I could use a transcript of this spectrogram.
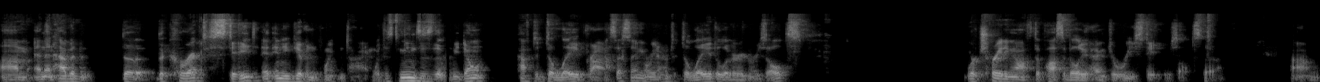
um, and then have it the, the correct state at any given point in time. What this means is that we don't have to delay processing or we don't have to delay delivering results. We're trading off the possibility of having to restate results though. Um,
